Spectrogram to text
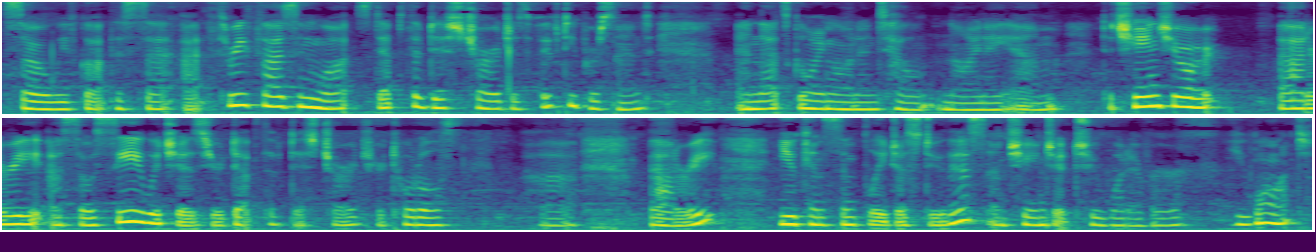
So we've got this set at 3,000 watts. Depth of discharge is 50%, and that's going on until 9 a.m. To change your battery SOC, which is your depth of discharge, your total uh, battery, you can simply just do this and change it to whatever you want.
